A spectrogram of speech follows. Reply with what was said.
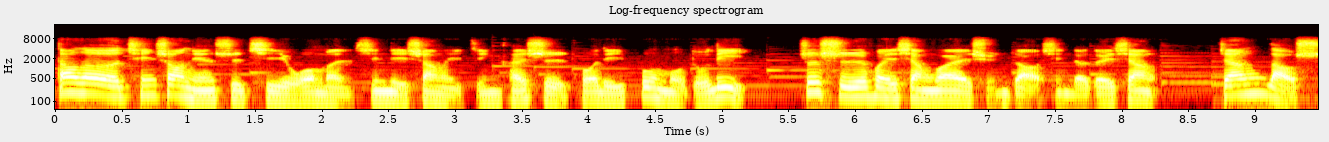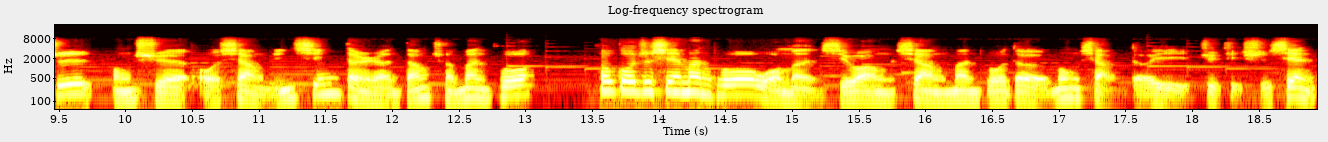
到了青少年时期，我们心理上已经开始脱离父母独立，这时会向外寻找新的对象，将老师、同学、偶像、明星等人当成曼托。透过这些曼托，我们希望向曼托的梦想得以具体实现。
